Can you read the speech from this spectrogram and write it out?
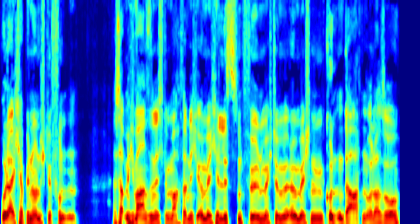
Oder ich habe ihn noch nicht gefunden. Es hat mich wahnsinnig gemacht, wenn ich irgendwelche Listen füllen möchte mit irgendwelchen Kundendaten oder so,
